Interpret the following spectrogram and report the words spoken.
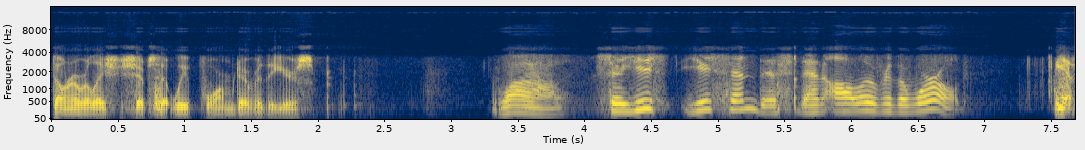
donor relationships that we've formed over the years. Wow! So you you send this then all over the world? Yes,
